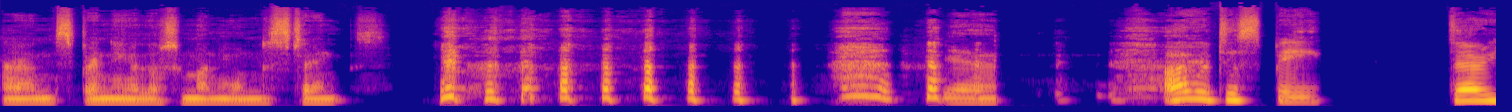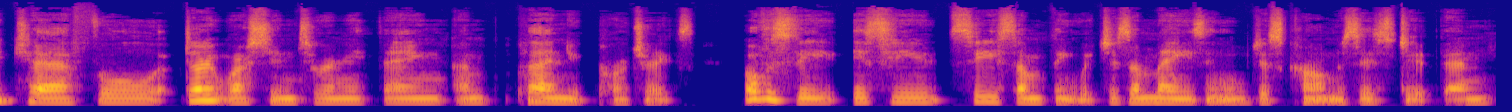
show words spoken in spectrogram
and spending a lot of money on mistakes. yeah. I would just be very careful, don't rush into anything and plan your projects. Obviously, if you see something which is amazing and just can't resist it, then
